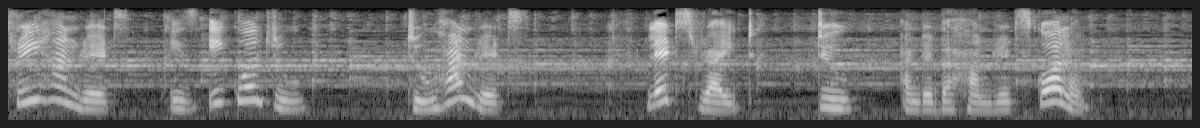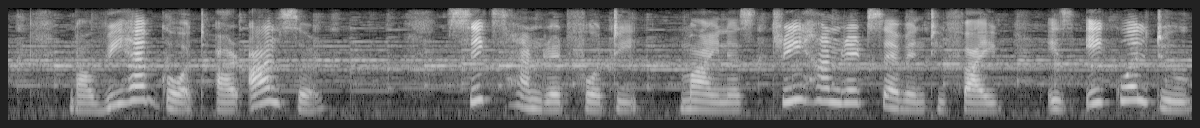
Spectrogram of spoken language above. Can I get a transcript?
3 hundreds is equal to 2 hundreds. Let's write 2 under the hundreds column. Now we have got our answer. 640 minus 375 is equal to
